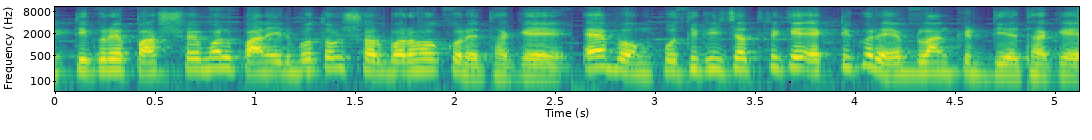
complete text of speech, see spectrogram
একটি করে পাঁচশো এমএল পানির বোতল সরবরাহ করে থাকে এবং প্রতিটি যাত্রীকে একটি করে ব্ল্যাঙ্কেট দিয়ে থাকে।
